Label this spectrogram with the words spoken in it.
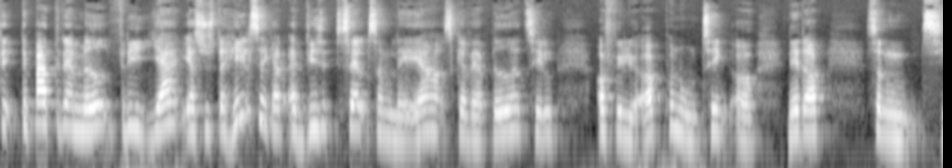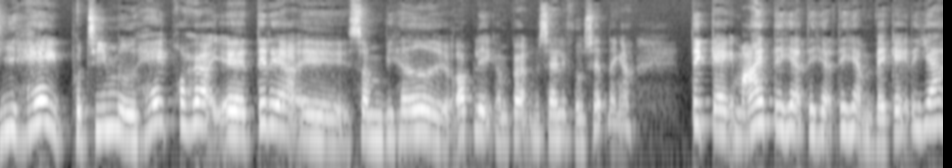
det, det er bare det der med, fordi ja, jeg synes da helt sikkert, at vi selv som lærere skal være bedre til at følge op på nogle ting, og netop sådan sige, hey på teammødet, hey prøv at høre, øh, det der, øh, som vi havde øh, oplæg om børn med særlige forudsætninger, det gav mig det her, det her, det her, hvad gav det jer?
